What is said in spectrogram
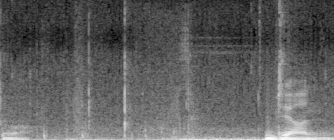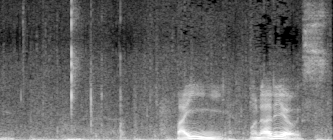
Prima. Dann Bye und adios.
